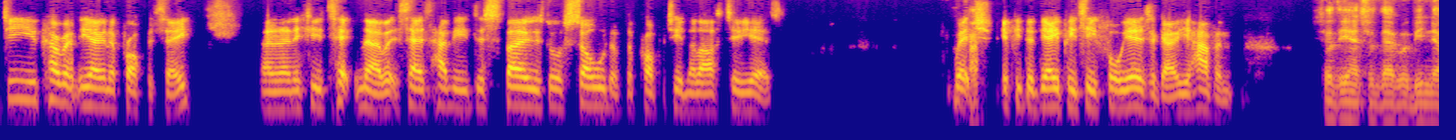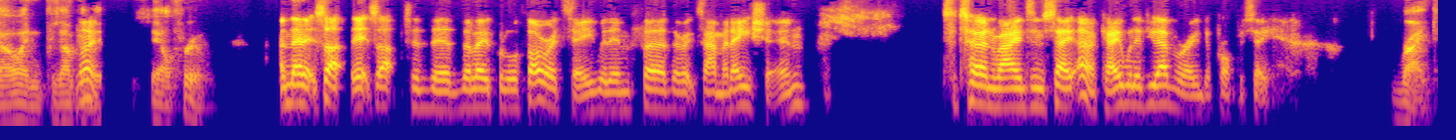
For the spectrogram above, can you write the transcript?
do you currently own a property and then if you tick no it says have you disposed or sold of the property in the last two years which okay. if you did the apt four years ago you haven't so the answer then would be no and presumptively no. sail through and then it's up it's up to the the local authority within further examination to turn around and say oh, okay well have you ever owned a property right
